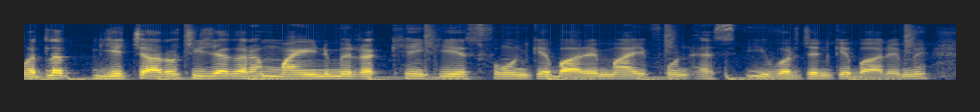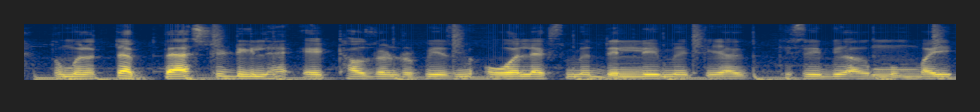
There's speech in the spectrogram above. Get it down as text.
मतलब ये चारों चीज़ अगर हम माइंड में रखें कि इस फ़ोन के बारे में आईफोन एस ई वर्जन के बारे में तो मुझे लगता है बेस्ट डील है एट थाउज़ेंड रुपीज़ में ओ एल एक्स में, दिल्ली में या किसी भी मुंबई,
